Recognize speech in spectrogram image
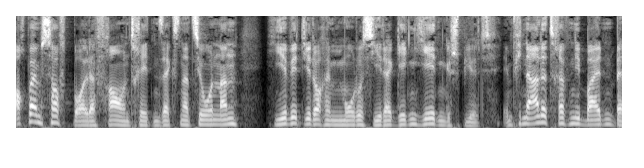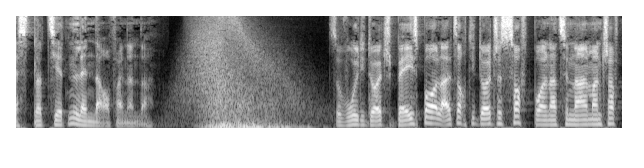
Auch beim Softball der Frauen treten sechs Nationen an. Hier wird jedoch im Modus jeder gegen jeden gespielt. Im Finale treffen die beiden bestplatzierten Länder aufeinander. Sowohl die deutsche Baseball- als auch die deutsche Softball-Nationalmannschaft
